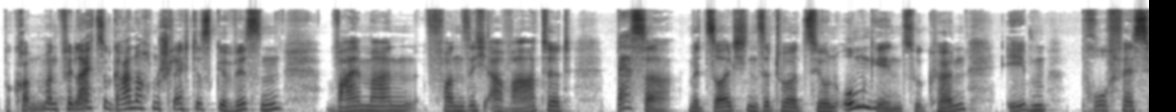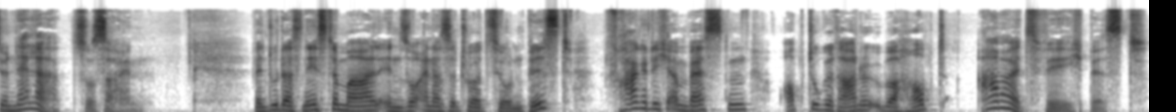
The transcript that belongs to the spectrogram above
bekommt man vielleicht sogar noch ein schlechtes Gewissen, weil man von sich erwartet, besser mit solchen Situationen umgehen zu können, eben professioneller zu sein. Wenn du das nächste Mal in so einer Situation bist, frage dich am besten, ob du gerade überhaupt arbeitsfähig bist.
